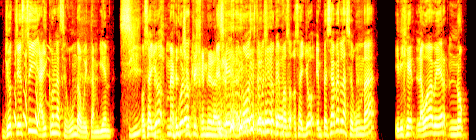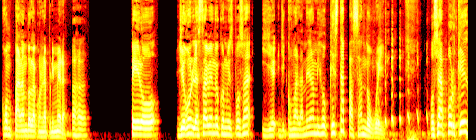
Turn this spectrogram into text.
Yo, yo estoy ahí con la segunda, güey, también. Sí. O sea, yo me acuerdo. El choque generacional. Es que, no, es que te voy a decir lo que pasó. O sea, yo empecé a ver la segunda y dije, la voy a ver no comparándola con la primera. Ajá. Pero llegó, la estaba viendo con mi esposa y, y como a la media hora me dijo, ¿qué está pasando, güey? O sea, ¿por qué?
